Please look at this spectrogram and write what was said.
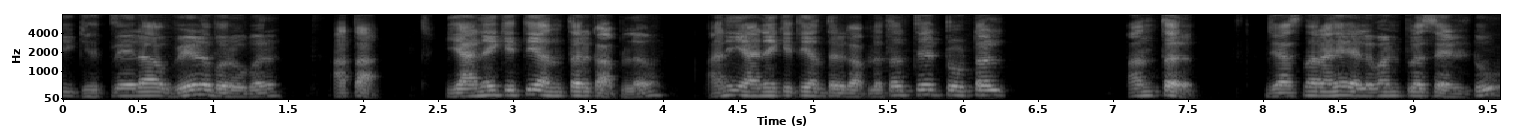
की घेतलेला वेळ बरोबर आता याने किती अंतर कापलं? आणि याने किती अंतर कापलं? तर ते टोटल अंतर जे असणार आहे L one plus L two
